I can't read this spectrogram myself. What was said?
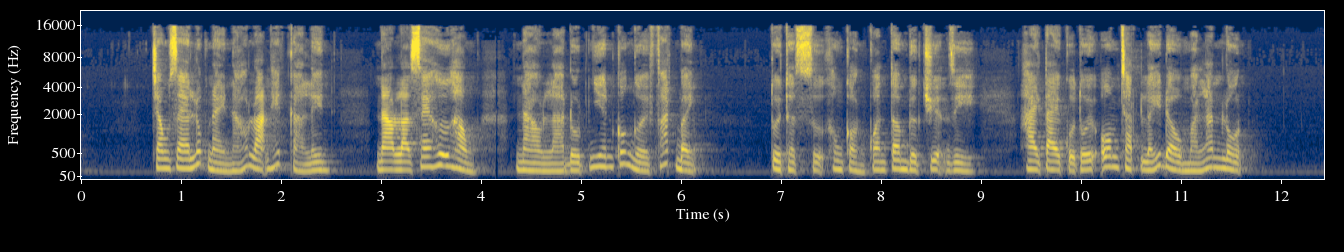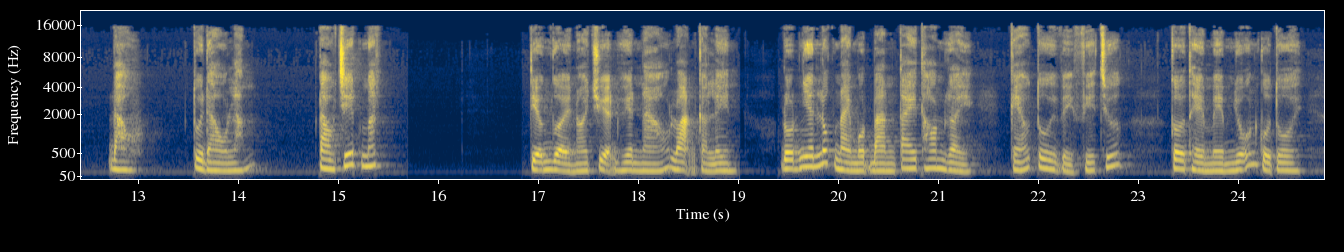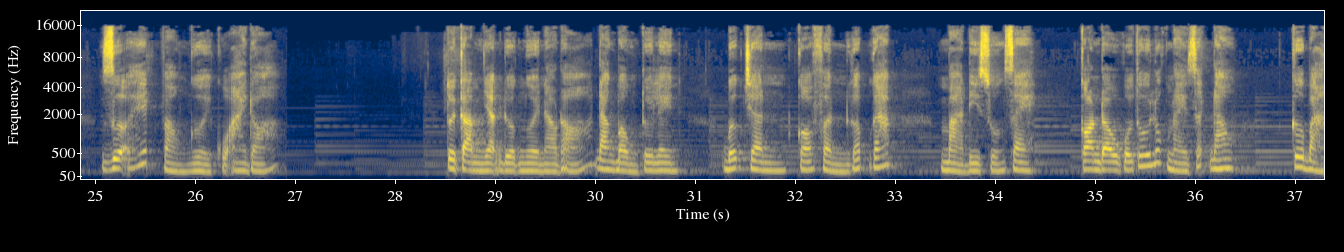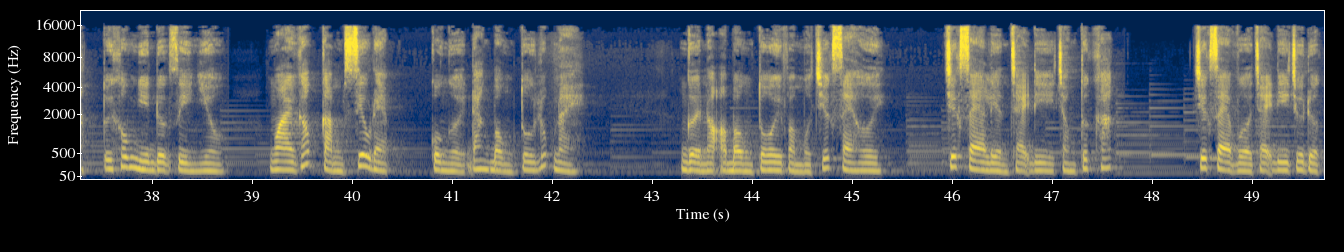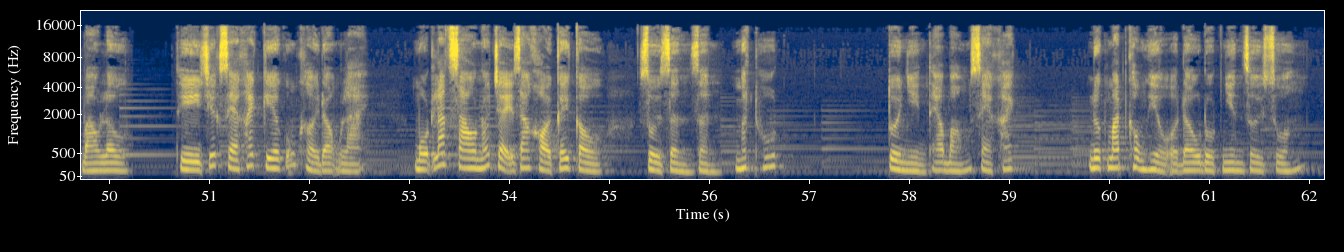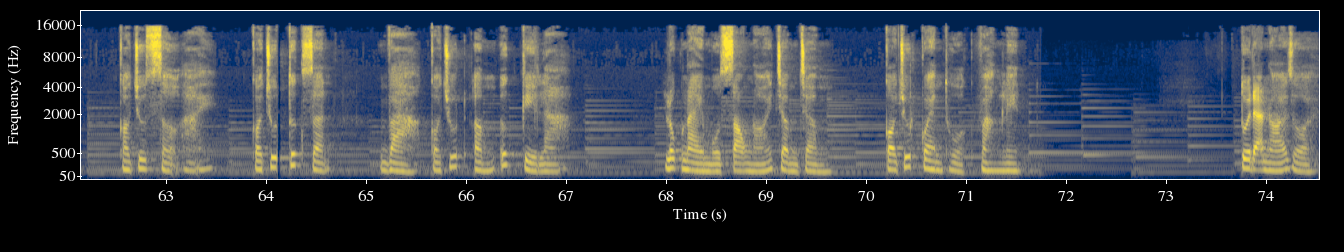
Trong xe lúc này náo loạn hết cả lên, nào là xe hư hỏng, nào là đột nhiên có người phát bệnh. Tôi thật sự không còn quan tâm được chuyện gì. Hai tay của tôi ôm chặt lấy đầu mà lăn lộn. Đau, tôi đau lắm. Đau chết mất. Tiếng người nói chuyện huyên náo loạn cả lên. Đột nhiên lúc này một bàn tay thon gầy kéo tôi về phía trước. Cơ thể mềm nhũn của tôi dựa hết vào người của ai đó. Tôi cảm nhận được người nào đó đang bồng tôi lên. Bước chân có phần gấp gáp mà đi xuống xe. Còn đầu của tôi lúc này rất đau. Cơ bản tôi không nhìn được gì nhiều, ngoài góc cằm siêu đẹp của người đang bồng tôi lúc này. Người nọ bồng tôi vào một chiếc xe hơi. Chiếc xe liền chạy đi trong tức khắc. Chiếc xe vừa chạy đi chưa được bao lâu, thì chiếc xe khách kia cũng khởi động lại. Một lát sau nó chạy ra khỏi cây cầu rồi dần dần mất hút. Tôi nhìn theo bóng xe khách. Nước mắt không hiểu ở đâu đột nhiên rơi xuống. Có chút sợ hãi, có chút tức giận và có chút ấm ức kỳ lạ. Lúc này một giọng nói trầm trầm, có chút quen thuộc vang lên. Tôi đã nói rồi,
